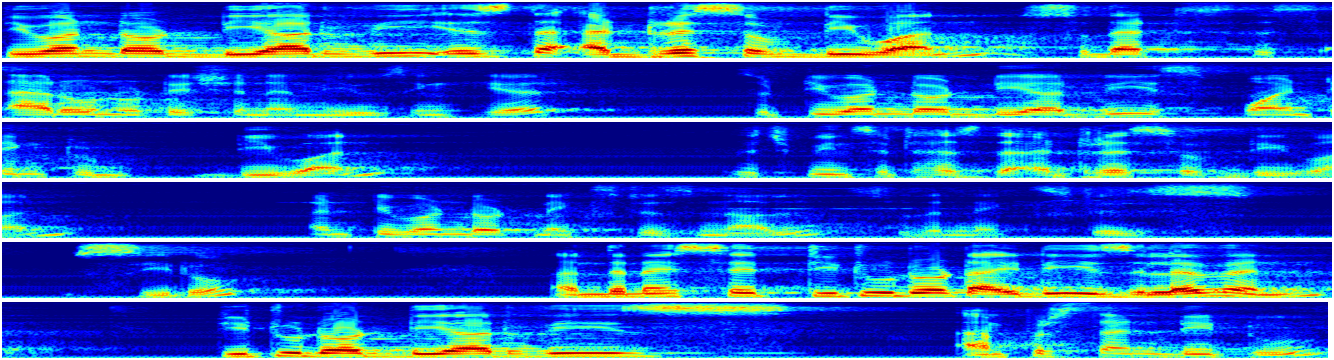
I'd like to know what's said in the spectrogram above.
t1.drv is the address of d1 so that is this arrow notation I am using here. So t1.drv is pointing to d1 which means it has the address of d1 and t1.next is null. So the next is 0 and then I say t2.id is 11 t2.drv is ampersand d2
